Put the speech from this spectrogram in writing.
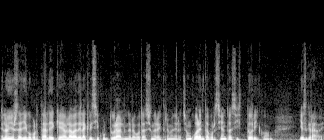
en la Universidad Diego Portales que hablaba de la crisis cultural de la votación de la extrema derecha. Un 40% es histórico y es grave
